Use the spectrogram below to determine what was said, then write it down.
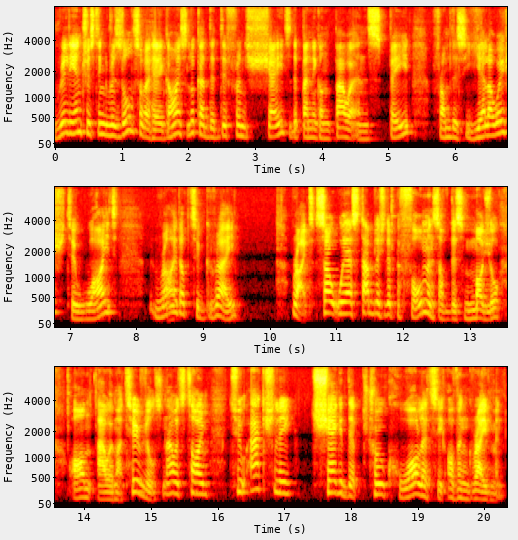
Really interesting results over here guys. Look at the different shades depending on power and speed from this yellowish to white right up to grey. Right, so we established the performance of this module on our materials. Now it's time to actually check the true quality of engraving.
